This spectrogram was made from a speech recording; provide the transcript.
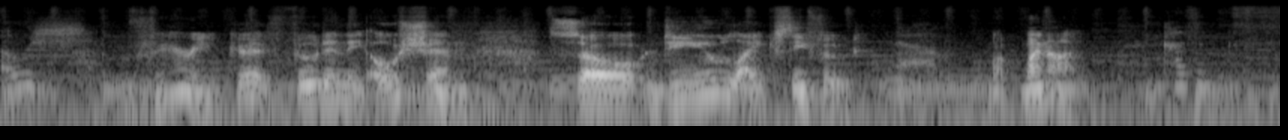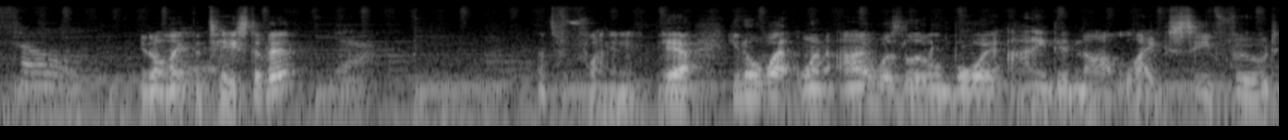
ocean. Very good, food in the ocean. So, do you like seafood? No, Why not? because it's so. You don't like the taste of it? That's funny. Yeah, you know what? When I was a little boy, I did not like seafood.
